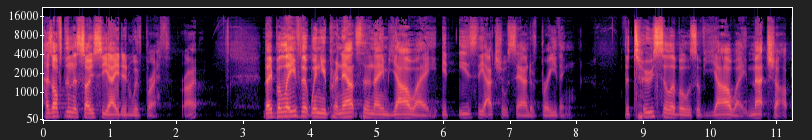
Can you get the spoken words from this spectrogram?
has often associated with breath, right? They believe that when you pronounce the name Yahweh, it is the actual sound of breathing. The two syllables of Yahweh match up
